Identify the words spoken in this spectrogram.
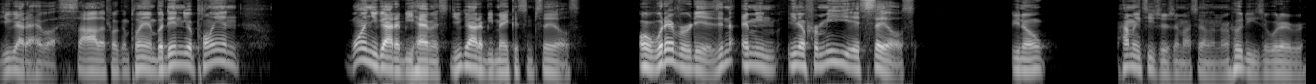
you got to have a solid fucking plan. But then your plan, one, you got to be having, you got to be making some sales, or whatever it is. And I mean, you know, for me, it's sales. You know, how many t-shirts am I selling, or hoodies, or whatever?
